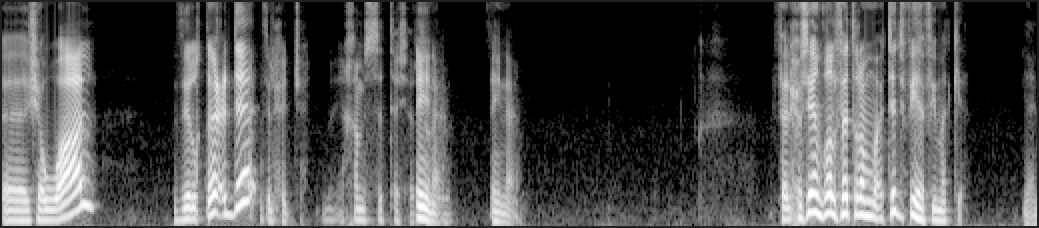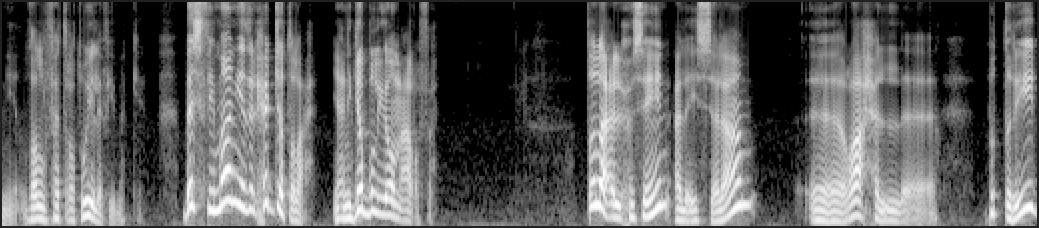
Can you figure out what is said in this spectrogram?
آه شوال ذي القعدة ذي الحجة. خمس ست اشهر إي نعم. إي نعم. فالحسين ظل فترة معتد فيها في مكة. يعني ظل فترة طويلة في مكة. بس ثمانية ذي الحجة طلع. يعني قبل يوم عرفة. طلع الحسين عليه السلام آه راح ال- بالطريق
